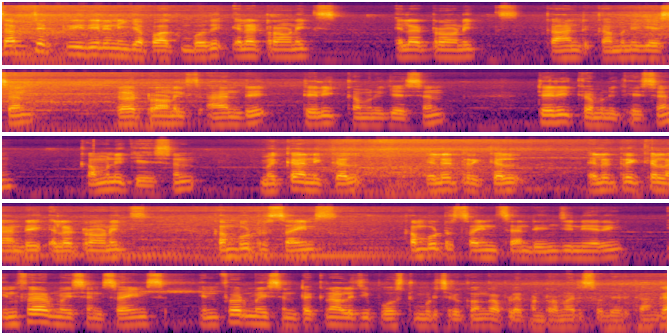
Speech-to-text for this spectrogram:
சப்ஜெக்ட் ரீதியில் நீங்கள் பார்க்கும்போது electronics electronics and communication electronics and telecommunication telecommunication communication mechanical electrical electrical and electronics computer science computer science and engineering information science information technology post முடிச்சிருக்கவங்க அப்ளை பண்ணுற மாதிரி சொல்லியிருக்காங்க.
